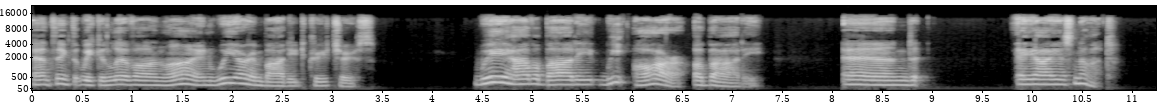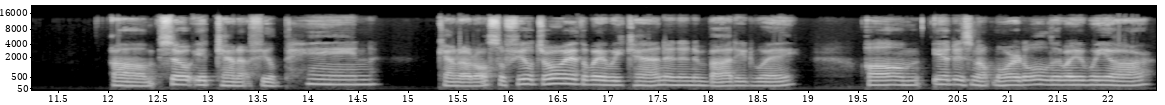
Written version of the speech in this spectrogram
and think that we can live online, we are embodied creatures. We have a body, we are a body, and AI is not. Um, so it cannot feel pain, cannot also feel joy the way we can in an embodied way. Um, it is not mortal the way we are.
